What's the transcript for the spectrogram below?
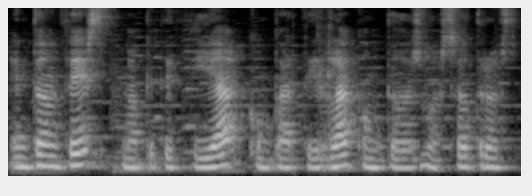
entonces me apetecía compartirla con todos vosotros.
